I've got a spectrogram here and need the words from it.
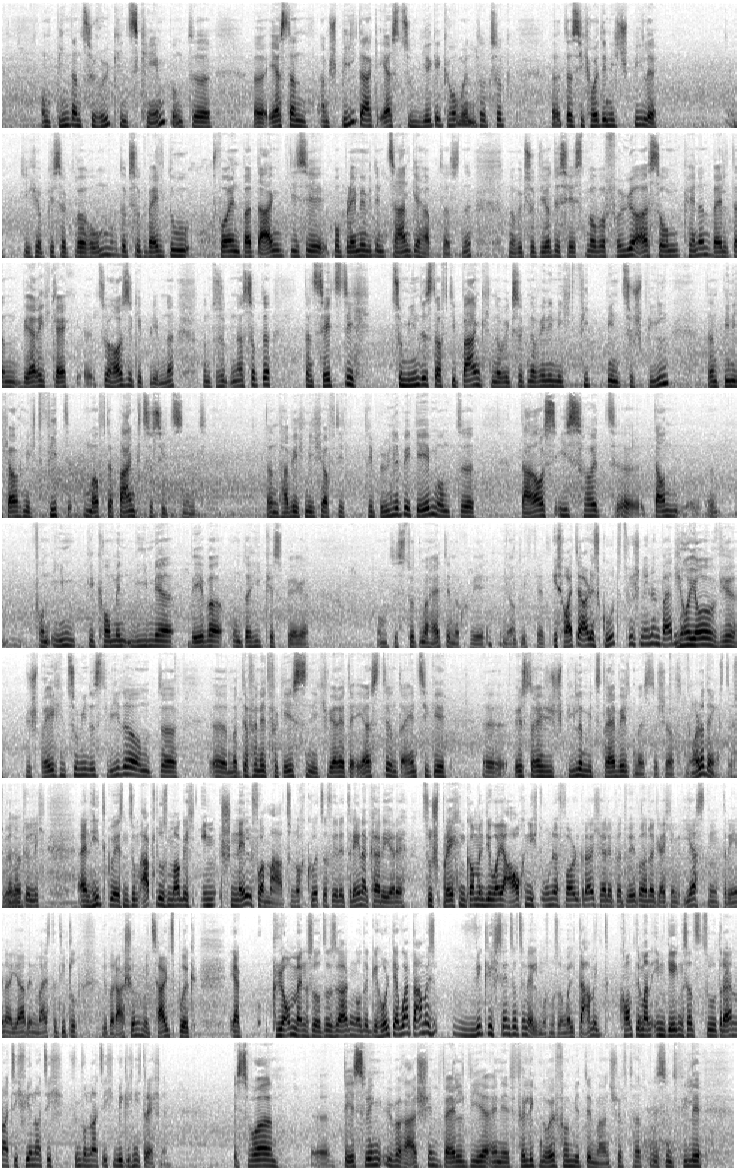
und bin dann zurück ins Camp und äh, er ist dann am Spieltag erst zu mir gekommen und hat gesagt, äh, dass ich heute nicht spiele. Und ich habe gesagt, warum? Und er hat gesagt, weil du vor ein paar Tagen diese Probleme mit dem Zahn gehabt hast. Ne? Dann habe ich gesagt, ja, das hättest du mir aber früher auch sagen können, weil dann wäre ich gleich äh, zu Hause geblieben. Ne? Und dann sagt er, dann setz dich zumindest auf die Bank. Dann habe ich gesagt, na, wenn ich nicht fit bin zu spielen, dann bin ich auch nicht fit, um auf der Bank zu sitzen. Und dann habe ich mich auf die Tribüne begeben und äh, daraus ist halt äh, dann äh, von ihm gekommen, nie mehr Weber und der Hickesberger. Und das tut mir heute noch weh, in ja. Wirklichkeit. Ist heute alles gut zwischen Ihnen beiden? Ja, ja, wir, wir sprechen zumindest wieder und äh, äh man darf ja nicht vergessen, ich wäre der erste und einzige österreichische Spieler mit drei Weltmeisterschaften. Allerdings, das wäre ja. natürlich ein Hit gewesen. Zum Abschluss mag ich im Schnellformat noch kurz auf Ihre Trainerkarriere zu sprechen kommen. Die war ja auch nicht unerfolgreich. Herbert Weber hat ja gleich im ersten Trainerjahr den Meistertitel, Überraschung, mit Salzburg erklommen sozusagen oder geholt. Der war damals wirklich sensationell, muss man sagen, weil damit konnte man im Gegensatz zu 93, 94, 95 wirklich nicht rechnen. Es war deswegen überraschend, weil wir eine völlig neu formierte Mannschaft hatten. Es sind viele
